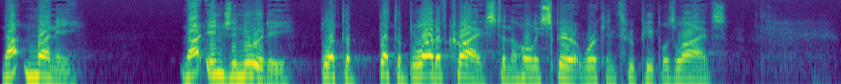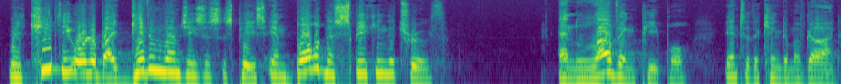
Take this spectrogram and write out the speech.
not money, not ingenuity, but the but the blood of Christ and the Holy Spirit working through people's lives. We keep the order by giving them Jesus' peace, in boldness speaking the truth, and loving people into the kingdom of God.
